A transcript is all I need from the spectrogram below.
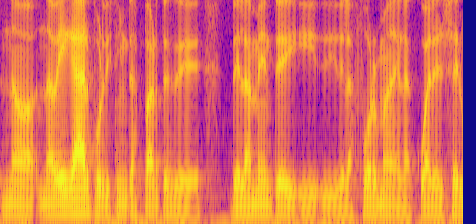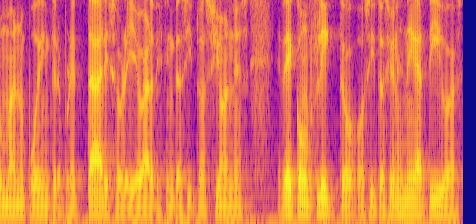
navegar por distintas partes de, la mente y, de la forma en la cual el ser humano puede interpretar y sobrellevar distintas situaciones de conflicto o situaciones negativas.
